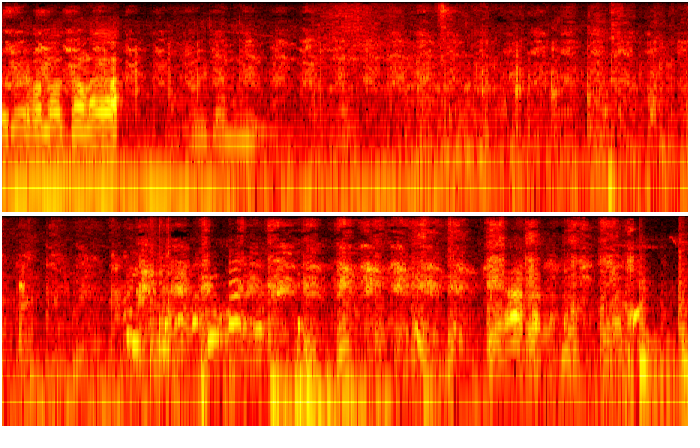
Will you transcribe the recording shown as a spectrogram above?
আরে হালা দাঁড়া। ওইটা নিয়ে। ওটা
